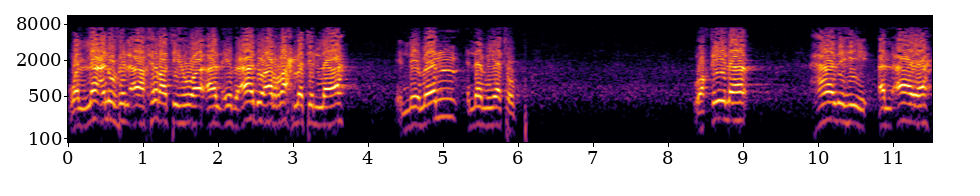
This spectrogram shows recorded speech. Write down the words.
واللعن في الآخرة هو الإبعاد عن رحمة الله لمن لم يتب. وقيل هذه الآية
